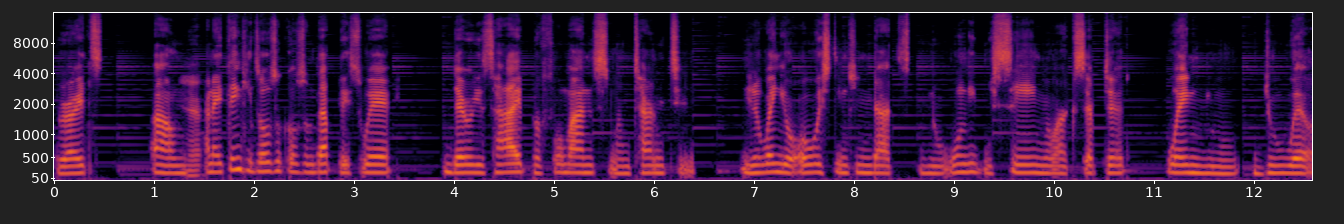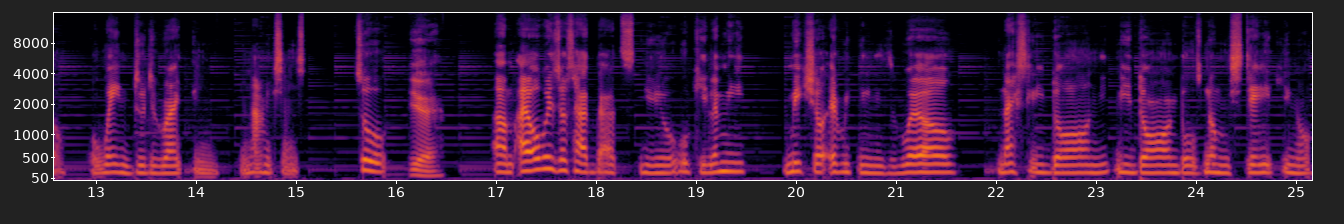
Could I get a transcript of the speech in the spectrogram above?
right? Um, yeah. And I think it also comes from that place where there is high performance mentality. You know, when you're always thinking that you only be seen or accepted when you do well or when you do the right thing. Does that make sense? So yeah, um, I always just had that. You know, okay, let me make sure everything is well, nicely done, neatly done. There's no mistake. You know,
